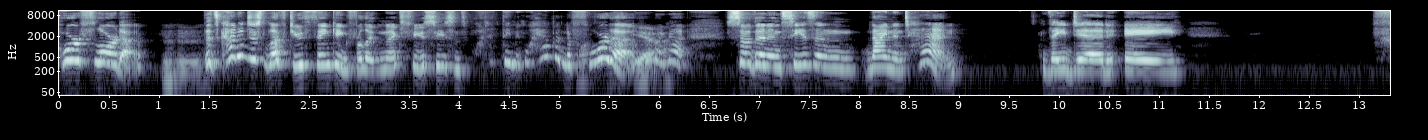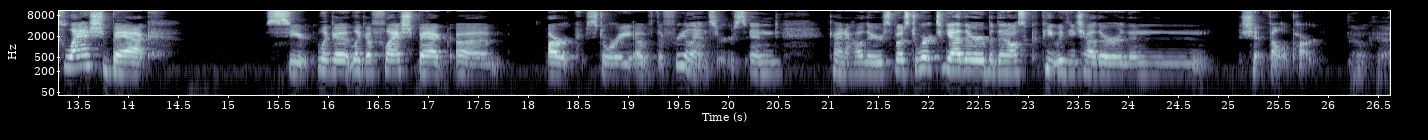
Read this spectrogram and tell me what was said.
poor Florida hmm that's kind of just left you thinking for like the next few seasons. What did they, what happened to Florida? yeah. Oh my god. So then in season 9 and 10, they did a flashback ser- like a like a flashback uh, arc story of the freelancers and kind of how they're supposed to work together but then also compete with each other and then shit fell apart Okay.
